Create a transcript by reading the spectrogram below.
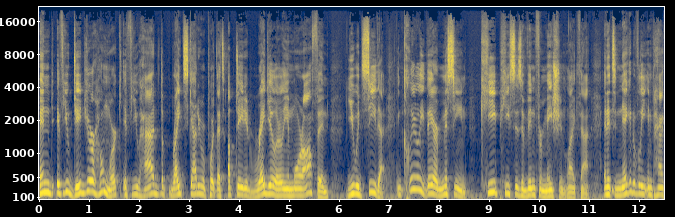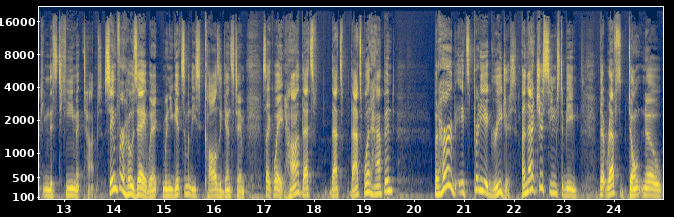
And if you did your homework, if you had the right scouting report that's updated regularly and more often, you would see that. And clearly, they are missing key pieces of information like that. And it's negatively impacting this team at times. Same for Jose. When you get some of these calls against him, it's like, wait, huh? That's that's that's what happened. But Herb, it's pretty egregious. And that just seems to be that refs don't know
